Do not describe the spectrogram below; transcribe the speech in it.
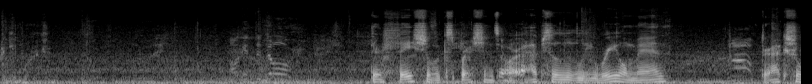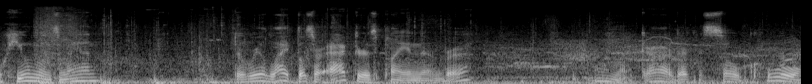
Make it work. All right. I'll get the door. Their facial expressions are absolutely real, man. They're actual humans, man. They're real life. Those are actors playing them, bruh. Oh my god, that is so cool.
